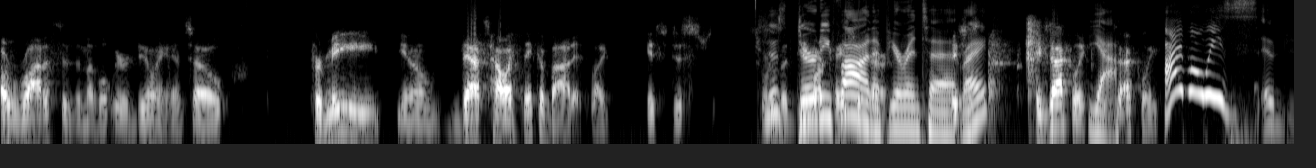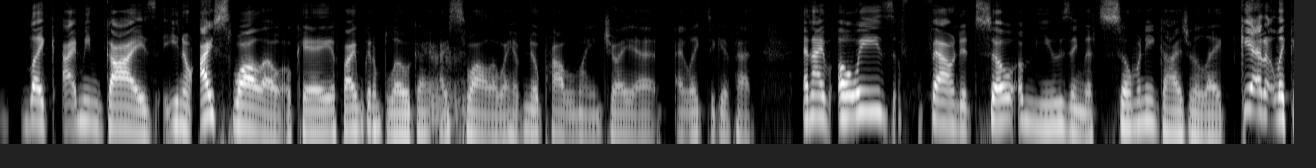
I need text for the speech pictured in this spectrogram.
eroticism of what we were doing. And so, for me, you know, that's how I think about it. Like, it's just sort just of a dirty fun there. if you're into it, It's just- right? exactly, Yeah. exactly. I've always like I mean guys, you know, I swallow, okay? If I'm going to blow a guy, I Mhm. swallow. I have no problem. I enjoy it. I like to give head. And I've always found it so amusing that so many guys are like, get it. Like,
